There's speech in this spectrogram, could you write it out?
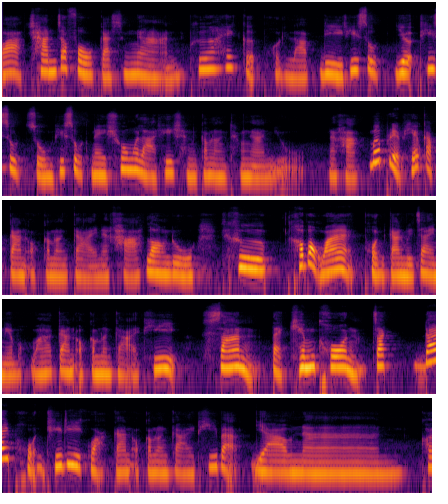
ว่า ฉันจะโฟกัสงานเพื่อให้เกิดผลลัพธ์ดีที่สุด เยอะที่สุดสูงที่สุดในช่วงเวลาที่ฉันกำลังทำงานอยู่นะคะเมื่อเปรียบเทียบกับการออกกำลังกายนะคะ ลองดูคือเขาบอกว่าผลการวิจัยเนี่ยบอกว่าการออกกำลังกายที่สั้นแต่เข้มข้นจะ ได้ผลที่ดีกว่าการออกกำลังกายที่แบบยาวนาน ค่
